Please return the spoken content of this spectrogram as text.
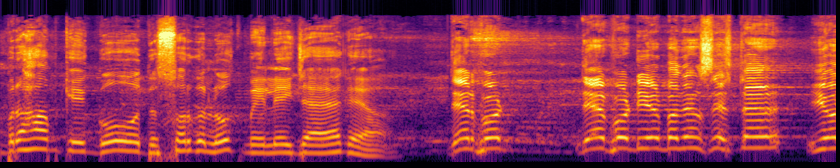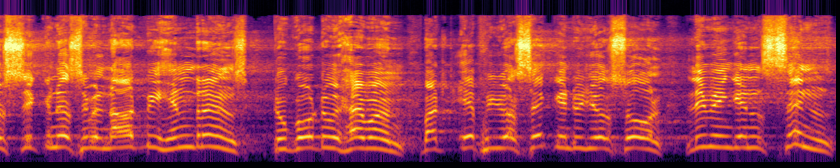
अब्राहम के गोद स्वर्गलोक में ले जाया गया Therefore, therefore, dear brother and sister, your sickness will not be hindrance to go to heaven. But if you are sick into your soul, living in sin,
